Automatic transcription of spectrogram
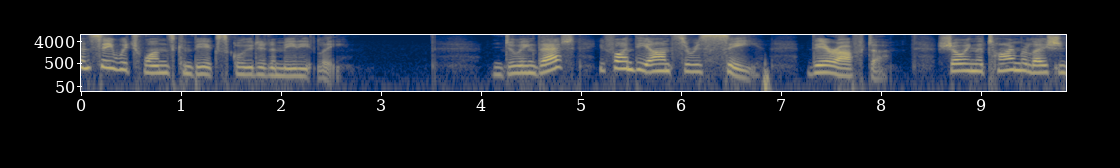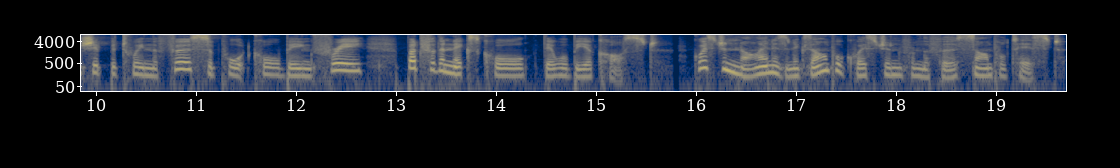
and see which ones can be excluded immediately. In doing that, you find the answer is C, thereafter, showing the time relationship between the first support call being free, but for the next call there will be a cost. Question 9 is an example question from the first sample test.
